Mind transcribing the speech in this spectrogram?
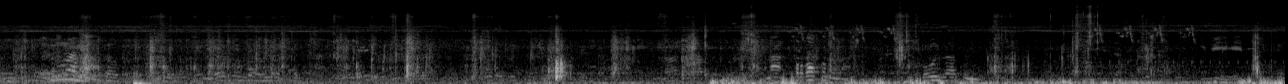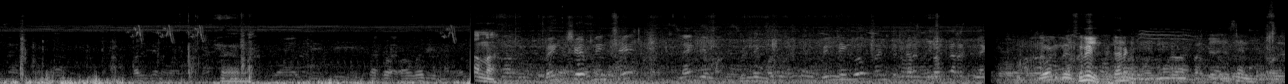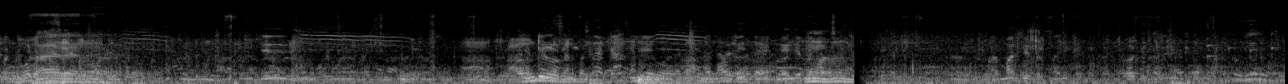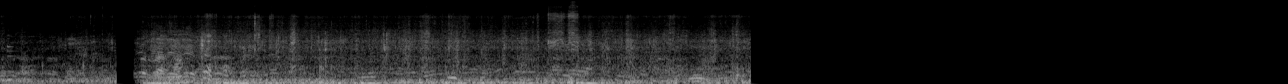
బెంక్ షేప్ నుంచి line building building front correct Sunil వెనక. ఓకే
